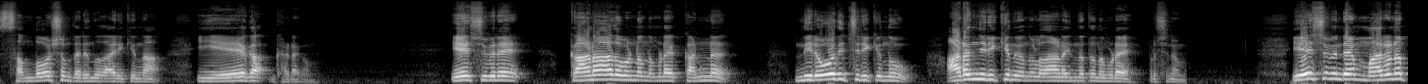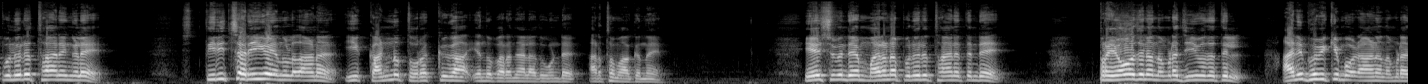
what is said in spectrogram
സന്തോഷം തരുന്നതായിരിക്കുന്ന ഈ ഏക ഘടകം. യേശുവിനെ കാണാതെ വണ്ണം നമ്മുടെ കണ്ണ് നിരോധിച്ചിരിക്കുന്നു അടഞ്ഞിരിക്കുന്നു എന്നുള്ളതാണ് ഇന്നത്തെ നമ്മുടെ പ്രശ്നം. യേശുവിന്റെ മരണ പുനരുത്ഥാനങ്ങളെ തിരിച്ചറിയുക എന്നുള്ളതാണ് ഈ കണ്ണ് തുറക്കുക എന്ന് പറഞ്ഞാൽ അതുകൊണ്ട് അർത്ഥമാക്കുന്നത്. യേശുവിന്റെ മരണ പുനരുത്ഥാനത്തിന്റെ പ്രയോജനം നമ്മുടെ ജീവിതത്തിൽ അനുഭവിക്കുമ്പോഴാണ് നമ്മുടെ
